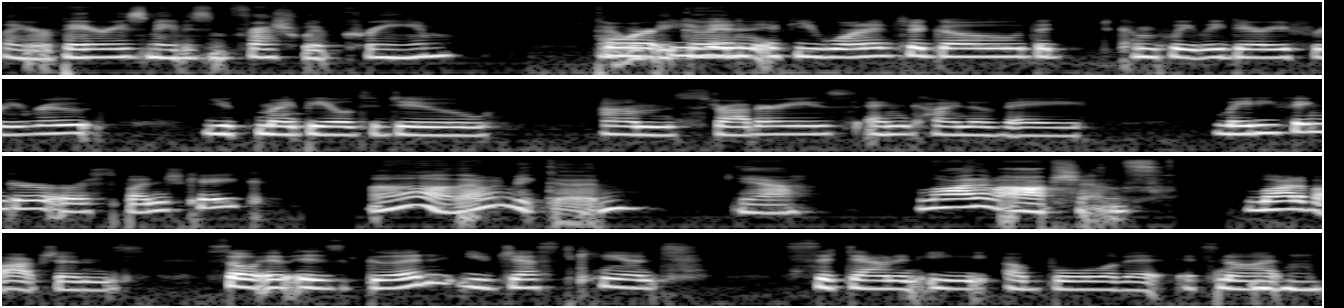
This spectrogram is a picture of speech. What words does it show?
layer of berries, maybe some fresh whipped cream. That or would be even good. if you wanted to go the completely dairy free route, you might be able to do um, strawberries and kind of a ladyfinger or a sponge cake. Oh, that would be good. Yeah. A lot of options. A lot of options. So it is good. You just can't sit down and eat a bowl of it. It's not Mhm.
